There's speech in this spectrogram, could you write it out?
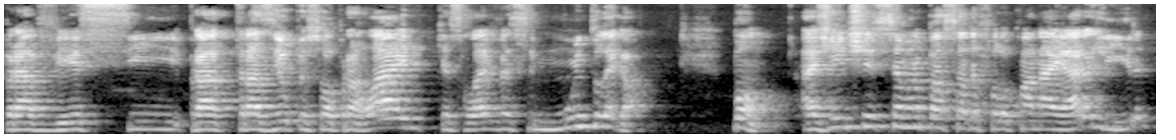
para ver se para trazer o pessoal para live, porque essa live vai ser muito legal. Bom, a gente semana passada falou com a Nayara Lira,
